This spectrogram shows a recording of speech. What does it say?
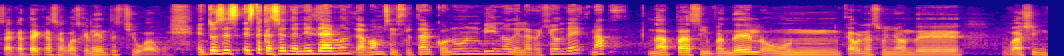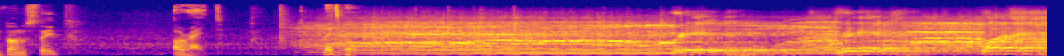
Zacatecas, Aguascalientes, Chihuahua. Entonces, esta canción de Neil Diamond la vamos a disfrutar con un vino de la región de Napa. Napa, Sinfandel o un Cabernet Sauvignon de Washington State. All right. Let's go. Red wine. Go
